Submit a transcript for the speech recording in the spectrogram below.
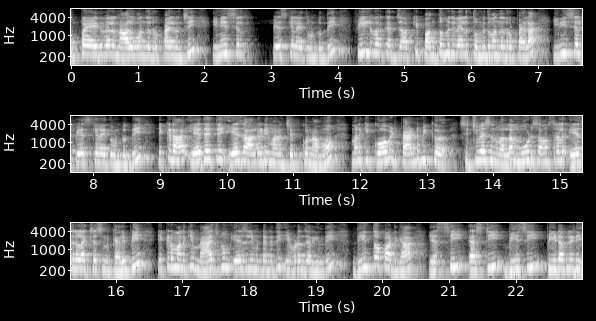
ముప్పై ఐదు వేల నాలుగు వందల రూపాయల నుంచి ఇనీషియల్ పే స్కేల్ అయితే ఉంటుంది. ఫీల్డ్ వర్కర్ జాబ్కి పంతొమ్మిది వేల తొమ్మిది వందల రూపాయల ఇనీషియల్ పే స్కేల్ అయితే ఉంటుంది. ఇక్కడ ఏదైతే ఏజ్ ఆల్రెడీ మనం చెప్పుకున్నామో మనకి కోవిడ్ పాండమిక్ సిచ్యువేషన్ వల్ల మూడు సంవత్సరాల ఏజ్ రిలాక్సేషన్ కలిపి ఇక్కడ మనకి మ్యాక్సిమం ఏజ్ లిమిట్ అనేది ఇవ్వడం జరిగింది. దీంతో పాటుగా ఎస్సీ ఎస్టీ బీసీ పీడబ్ల్యూడి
